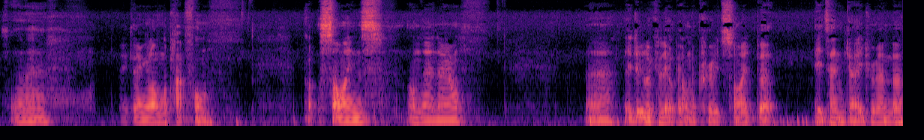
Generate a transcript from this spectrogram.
So, uh, going along the platform. Got the signs on there now. Uh, they do look a little bit on the crude side, but it's N-Gauge, remember.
